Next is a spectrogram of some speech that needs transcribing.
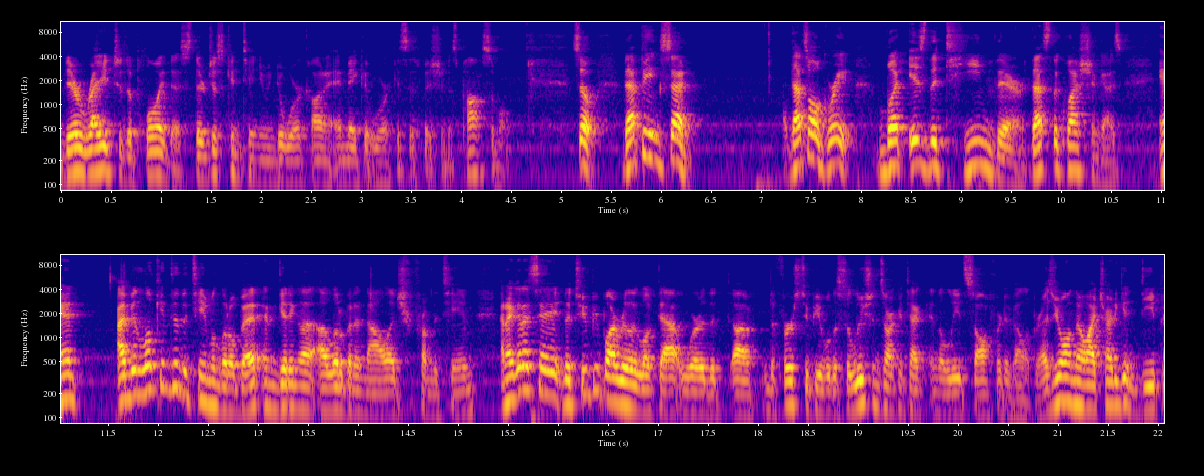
they're ready to deploy this. They're just continuing to work on it and make it work as efficient as possible. So that being said, That's all great, but is the team there? That's the question, guys. And I've been looking through the team a little bit and getting a, a little bit of knowledge from the team. And I gotta say, the two people I really looked at were the uh, the first two people, the solutions architect and the lead software developer. As you all know, I try to get deep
